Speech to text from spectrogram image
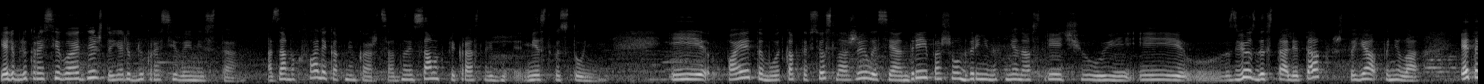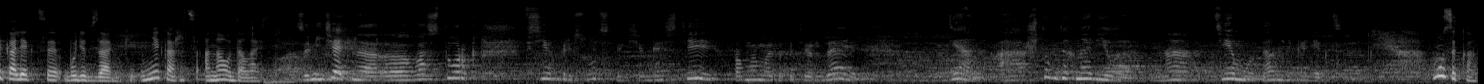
Я люблю красивую одежду, я люблю красивые места. А замок Фаля, как мне кажется, одно из самых прекрасных мест в Эстонии. И поэтому вот как-то все сложилось, и Андрей пошел Дворянинов мне навстречу, и, и звезды встали так, что я поняла, эта коллекция будет в замке. Мне кажется, она удалась. Замечательно, э, восторг всех присутствующих гостей, по-моему, это подтверждает. Диана, а что вдохновило на тему данной коллекции? Музыка.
